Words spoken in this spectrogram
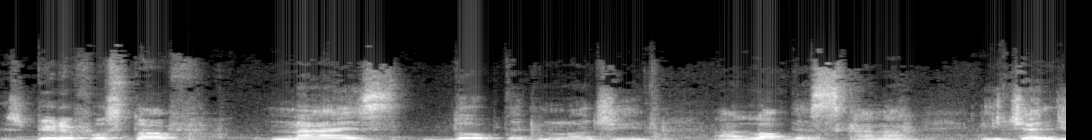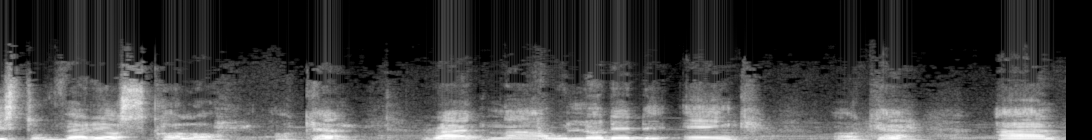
is beautiful stuff nice dope technology. I love the scanner. It changes to various color okay? Right now we loaded the ink okay? And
